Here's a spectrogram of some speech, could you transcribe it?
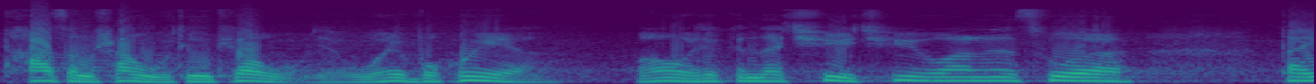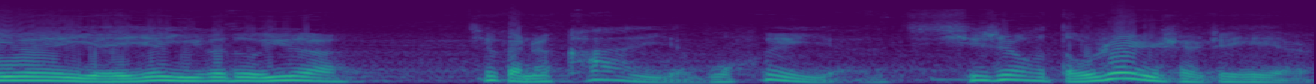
他总上舞厅跳舞去，我也不会呀，完我就跟他去，去完了做，大约也就一个多月，就搁那看，也不会也。其实我都认识这些人，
